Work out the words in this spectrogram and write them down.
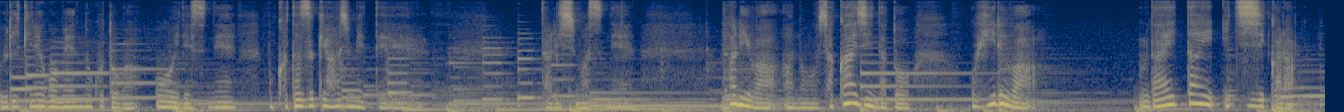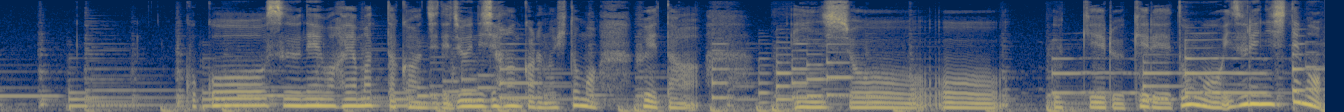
売り切れごめんのことが多いですね。もう片付け始めてたりしますね。パリはあの社会人だとお昼はだいたい1時からここ数年は早まった感じで12時半からの人も増えた印象を受けるけれどもいずれにしても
